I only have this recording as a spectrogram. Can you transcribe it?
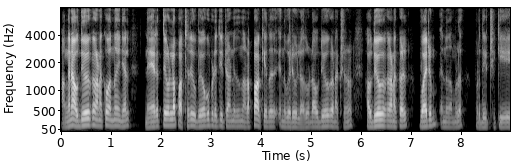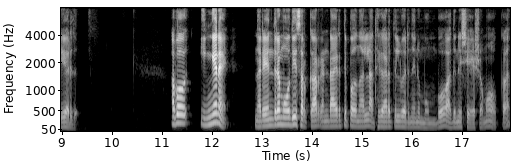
അങ്ങനെ ഔദ്യോഗിക കണക്ക് വന്നു കഴിഞ്ഞാൽ നേരത്തെയുള്ള പദ്ധതി ഉപയോഗപ്പെടുത്തിയിട്ടാണ് ഇത് നടപ്പാക്കിയത് എന്ന് വരുമല്ലോ. അതുകൊണ്ട് ഔദ്യോഗിക കണക്ഷനുകൾ ഔദ്യോഗിക കണക്കുകൾ വരും എന്ന് നമ്മൾ പ്രതീക്ഷിക്കുകയേ അരുത് അപ്പോൾ ഇങ്ങനെ നരേന്ദ്രമോദി സർക്കാർ രണ്ടായിരത്തി പതിനാലിൽ അധികാരത്തിൽ വരുന്നതിന് മുമ്പോ അതിന് ശേഷമോ ഒക്കെ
